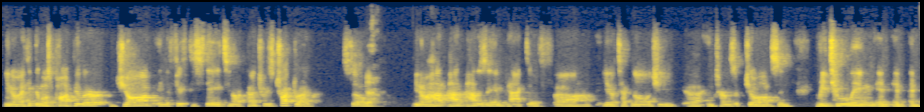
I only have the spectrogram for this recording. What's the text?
you know, I think the most popular job in the 50 states in our country is truck driver. So, yeah. You know, how, how, how does the impact of, uh, you know, technology uh, in terms of jobs and retooling and, and, and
